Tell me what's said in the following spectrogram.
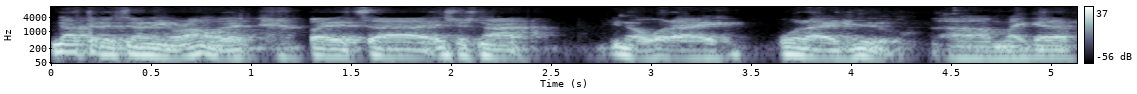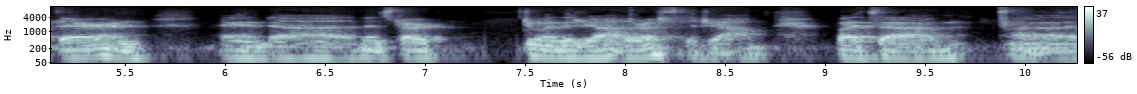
not that there's anything wrong with it, but it's uh, it's just not you know what I what I do. Um, I get up there and and uh, then start doing the job, the rest of the job. But um, uh,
